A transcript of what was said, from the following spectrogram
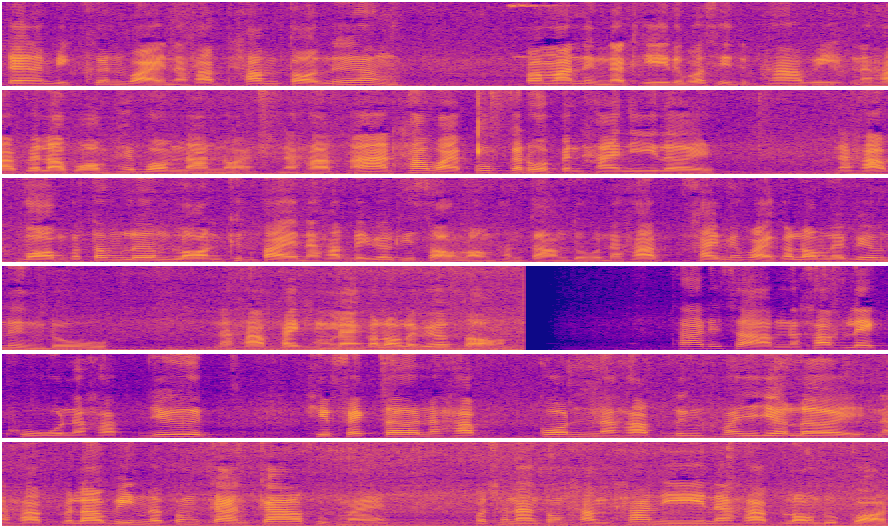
ไดนามิกเคลื่อนไหวนะครับทำต่อเนื่องประมาณ 1 นาทีหรือว่า 45 วินะครับ เวลาวอร์มให้วอร์มนานหน่อยนะครับอ่าถ้าไหวปุ๊บกระโดดเป็นไฮนีเลย นะครับวอร์มก็ต้องเริ่มร้อนขึ้นไปนะครับเลเวลที่ 2 ลองทำตามดูนะครับ ใครไม่ไหวก็ลองเลเวล1ดูนะครับใครแข็งแรงก็ลองเลเวล2ท่าที่3นะครับเล็กพูนะครับยืดฮิฟเฟกเตอร์นะครับก้นนะครับดึงเข้ามาเยอะๆเลยนะครับเวลาวิ่งเราต้องการก้าวถูกไหม เพราะฉะนั้นต้องทำท่านี้นะครับ ลองดูก่อน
